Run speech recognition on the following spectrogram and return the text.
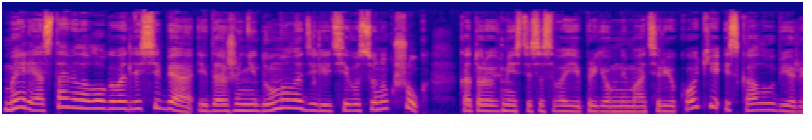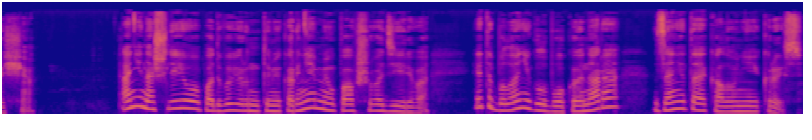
Мэри оставила логово для себя и даже не думала делить его с Инукшук, которая вместе со своей приемной матерью Коки искала убежище. Они нашли его под вывернутыми корнями упавшего дерева. Это была неглубокая нора, занятая колонией крыс.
